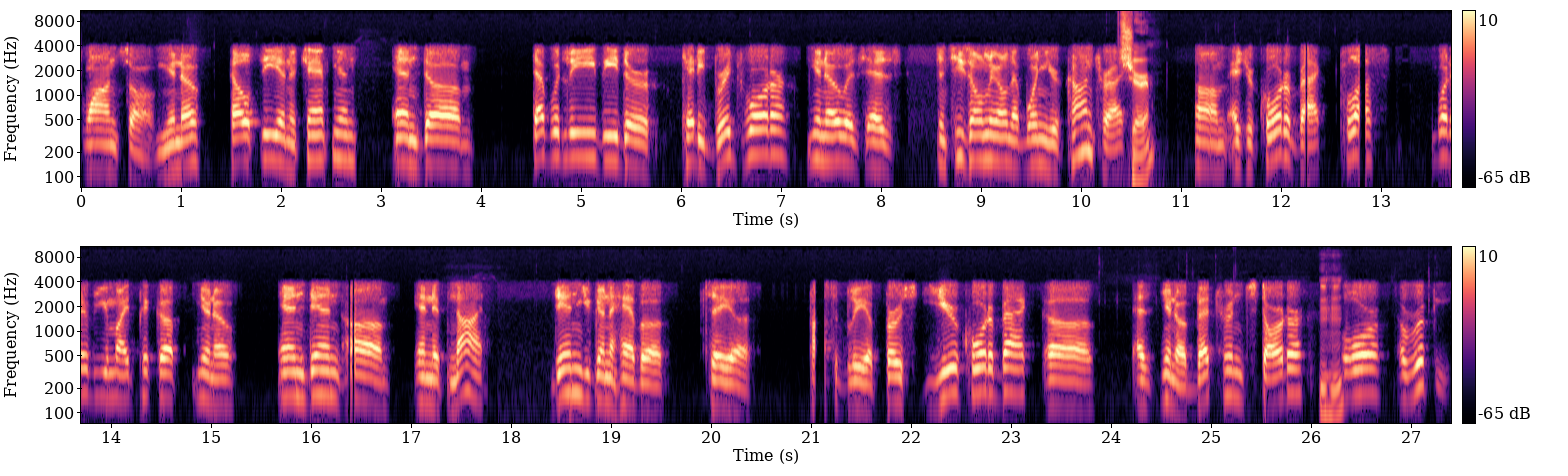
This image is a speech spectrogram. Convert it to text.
swan song. You know, healthy and a champion, and um, that would leave either Teddy Bridgewater, you know, as as since he's only on that one year contract, sure, um, as your quarterback, plus whatever you might pick up, you know, and then uh, and if not, then you're going to have a say a possibly a first year quarterback, uh, as you know, a veteran starter mm-hmm. or a rookie,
